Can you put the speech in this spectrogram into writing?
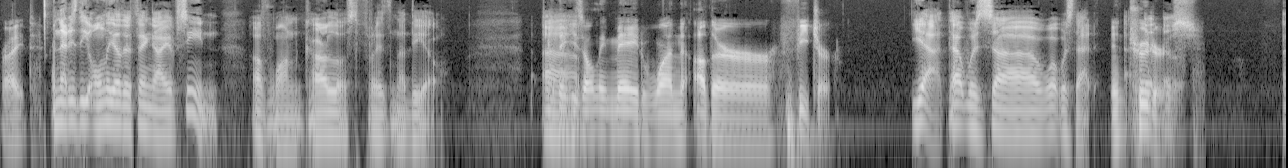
Right. and that is the only other thing I have seen of Juan Carlos Fresnadillo. I think he's only made one other feature. Yeah, that was uh, what was that? Intruders.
